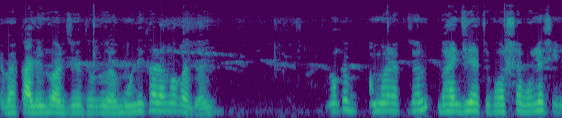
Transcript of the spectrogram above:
এবার কালীঘর যেহেতু মনি খারাপ হোক আমাকে, আমার একজন ভাইজি আছে বর্ষা বলেছিল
